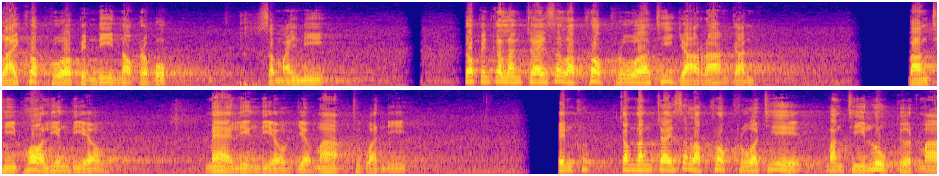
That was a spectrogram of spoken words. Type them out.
หลายครอบครัวเป็นหนี้นอกระบบ สมัยนี้ ก็เป็นกำลังใจสำหรับครอบครัวที่หย่าร้างกัน บางทีพ่อเลี้ยงเดี่ยว แม่เลี้ยงเดี่ยว เยอะมากทุกวันนี้ เป็นกำลังใจสำหรับครอบครัวที่บางทีลูกเกิดมา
